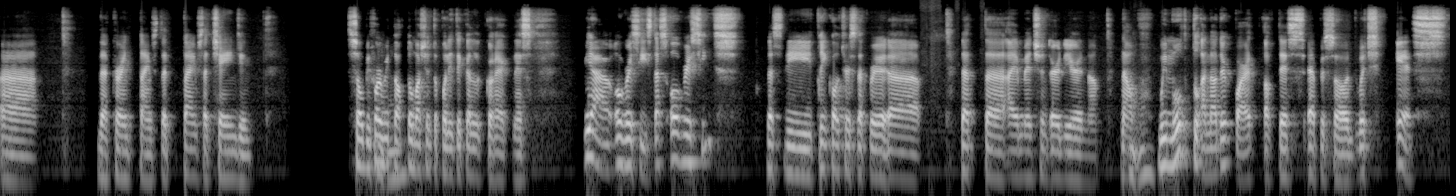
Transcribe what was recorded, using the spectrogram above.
uh, the current times, the times are changing. So before we talk too much into political correctness, yeah, overseas. That's overseas. That's the three cultures that we uh, that uh, I mentioned earlier. Now, now Mm. we move to another part of this episode, which is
